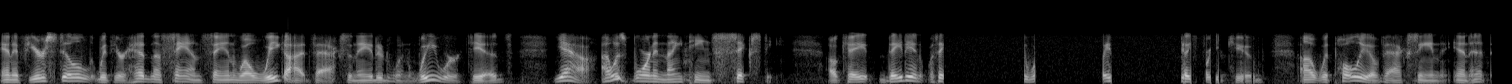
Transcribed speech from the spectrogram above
And if you're still with your head in the sand saying, well, we got vaccinated when we were kids, yeah, I was born in 1960. Okay, they didn't. They cube uh, with polio vaccine in it,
